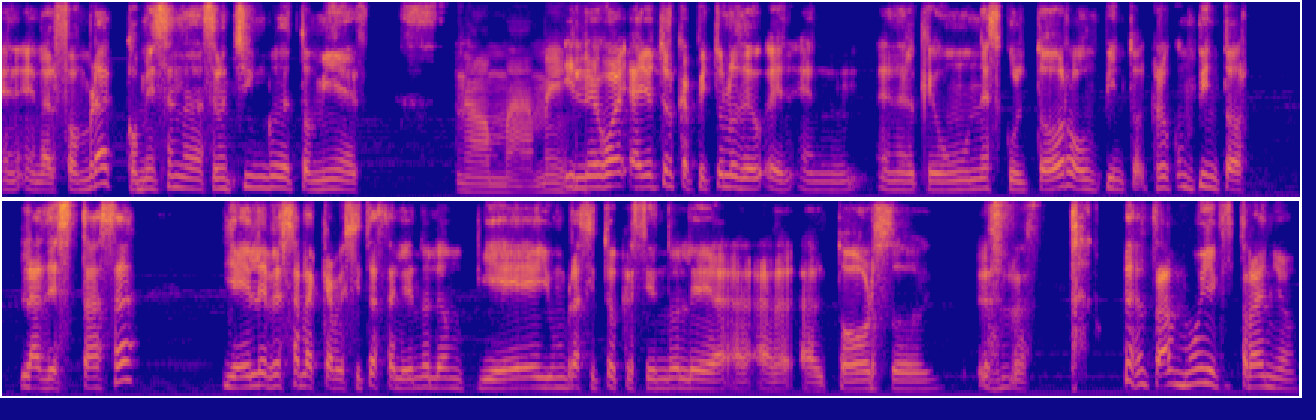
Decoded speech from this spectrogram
en, la alfombra, comienzan a hacer un chingo de tomíes. No mames. Y luego hay, otro capítulo de, en, el que un escultor o un pintor, creo que un pintor, la destaza y ahí le ves a la cabecita saliéndole a un pie y un bracito creciéndole al torso. está muy extraño.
